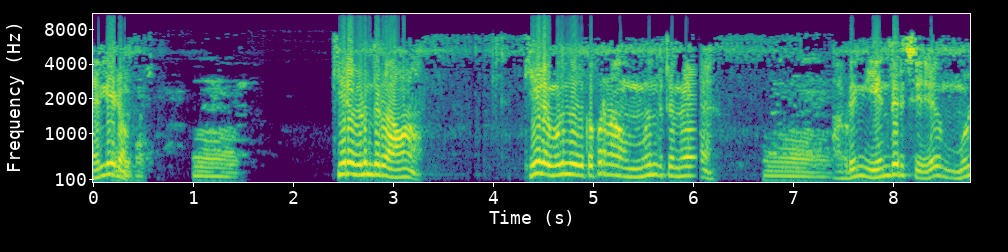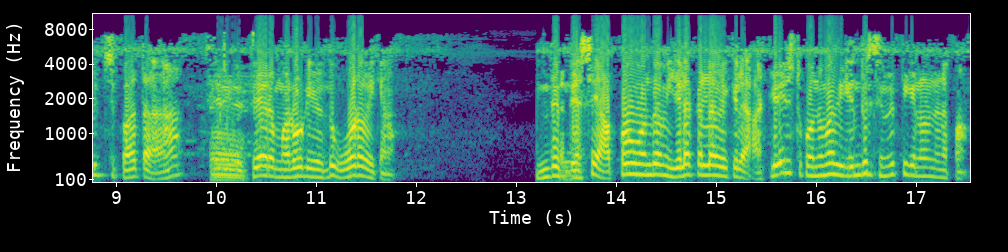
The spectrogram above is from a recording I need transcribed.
தள்ளிடும். கீழே விழுந்துடும் அவனும். கீழே விழுந்ததுக்கு அப்புறம் நான் விழுந்துட்டோமே. அப்படின்னு எந்திரிச்சு முழிச்சு பார்த்தா இந்த தேரை மறுபடியும் வந்து ஓட வைக்கணும். இந்த திசை அப்பவும் வந்து அவன் இலக்கெல்லாம் வைக்கல. அட்லீஸ்ட் கொஞ்சமாவது எந்திரிச்சு நிறுத்திக்கணும்னு நினைப்பான்.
